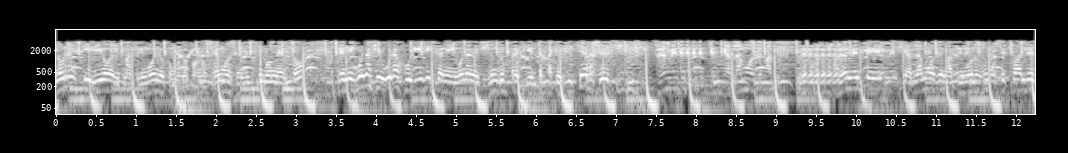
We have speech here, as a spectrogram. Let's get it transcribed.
no recibió el matrimonio como lo conocemos en este momento de ninguna figura jurídica, ninguna decisión de un presidente para que existiera. Realmente, si hablamos de Realmente, si hablamos de matrimonios homosexuales,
